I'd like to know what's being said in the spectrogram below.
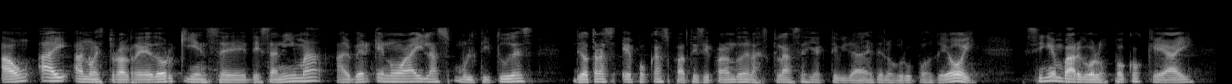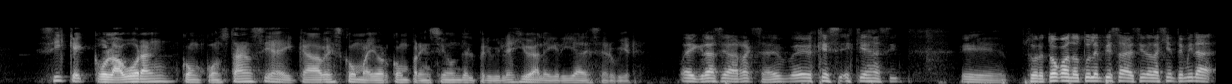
aún hay a nuestro alrededor quien se desanima al ver que no hay las multitudes de otras épocas participando de las clases y actividades de los grupos de hoy. Sin embargo, los pocos que hay sí que colaboran con constancia y cada vez con mayor comprensión del privilegio y alegría de servir. Gracias, Raxa. Es que es, que es así. Eh, sobre todo cuando tú le empiezas a decir a la gente, mira,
